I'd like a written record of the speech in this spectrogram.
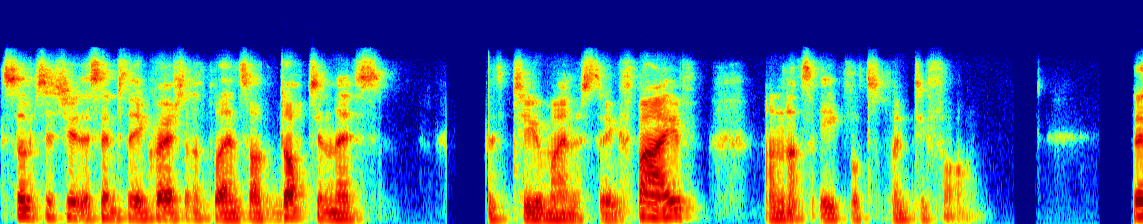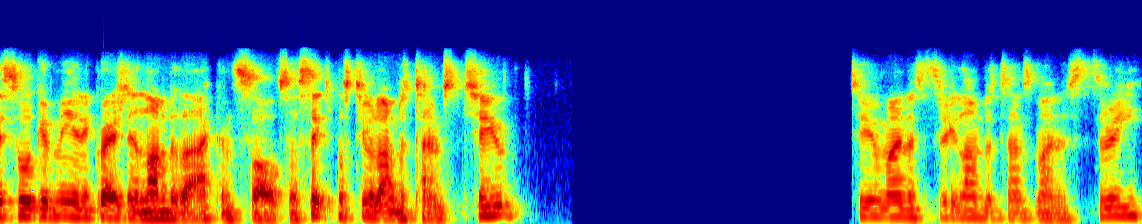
Substitute this into the equation of the plane, so I'm dotting this with 2 minus 3, 5, and that's equal to 24. This will give me an equation in lambda that I can solve. So 6 plus 2 lambda times 2 2 minus 3 lambda times minus 3.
